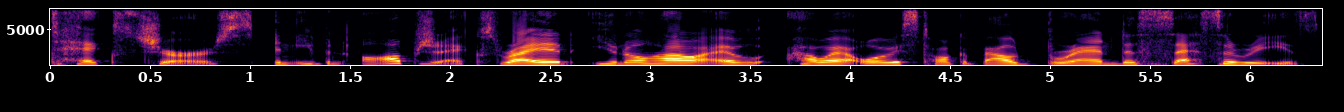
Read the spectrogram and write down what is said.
textures and even objects right? You know how i how i always talk about brand accessories.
